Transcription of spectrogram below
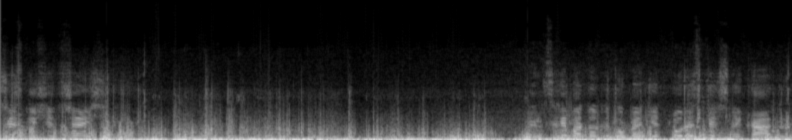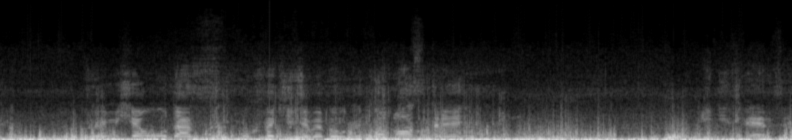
Wszystko się trzęsie. Więc chyba to tylko będzie turystyczny kadr, który mi się uda z- uchwycić, żeby był tylko ostry i nic więcej.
